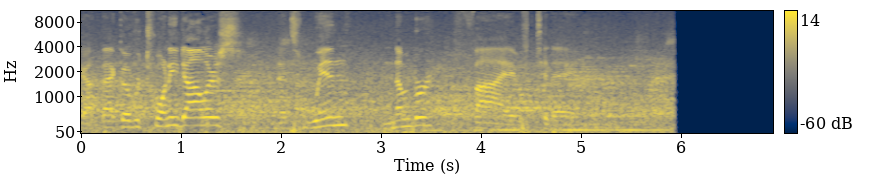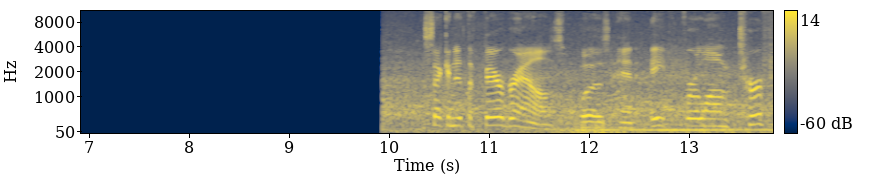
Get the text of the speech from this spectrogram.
Got back over $20. That's win number five today. Second at the fairgrounds was an eight furlong turf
